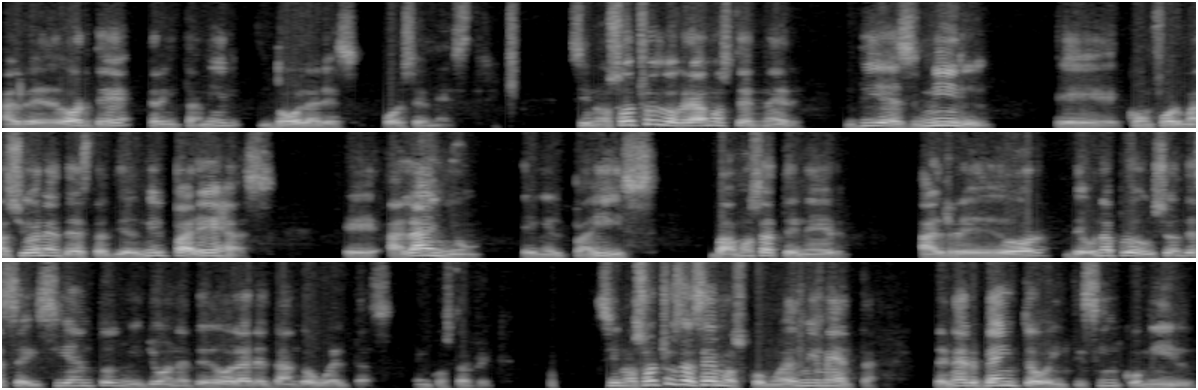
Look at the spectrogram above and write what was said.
alrededor de 30 mil dólares por semestre. Si nosotros logramos tener 10 mil eh, conformaciones de estas, 10 mil parejas eh, al año en el país, vamos a tener alrededor de una producción de 600 millones de dólares dando vueltas en Costa Rica. Si nosotros hacemos, como es mi meta, tener 20 o 25 mil,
